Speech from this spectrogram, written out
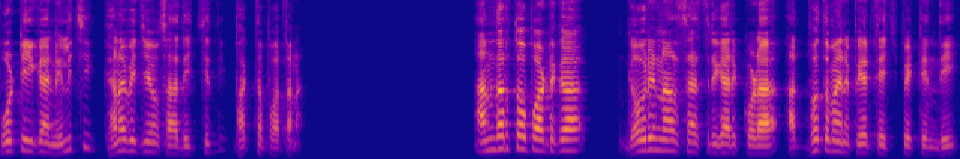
పోటీగా నిలిచి ఘన విజయం సాధించింది భక్తపోతన అందరితో పాటుగా గౌరీనాథ శాస్త్రి గారికి కూడా అద్భుతమైన పేరు తెచ్చిపెట్టింది.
